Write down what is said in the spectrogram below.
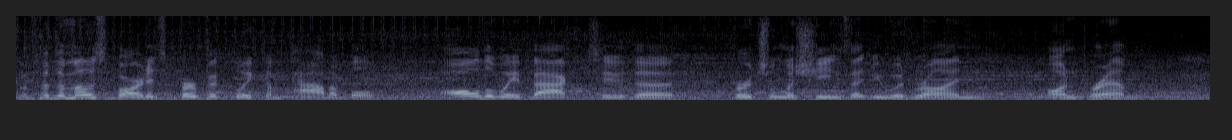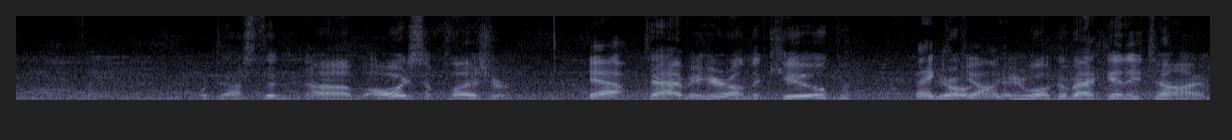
but for the most part it's perfectly compatible all the way back to the virtual machines that you would run on-prem. Well Dustin, um, always a pleasure. Yeah. To have you here on theCUBE. Thank You're, you, John. And welcome back anytime.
